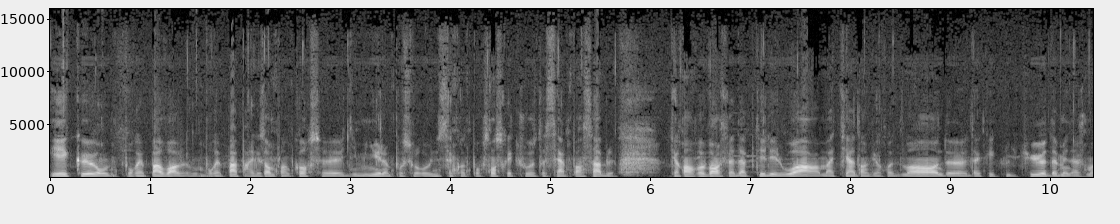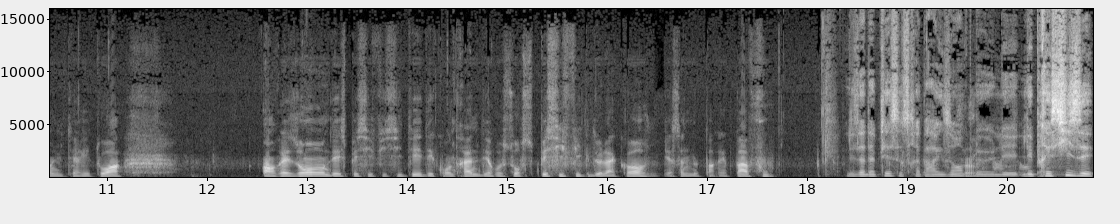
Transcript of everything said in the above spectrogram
et qu'on ne pourrait pas avoir, on pourrait pas, par exemple, en Corse, euh, diminuer l'impôt sur le revenu de 50%, ce serait quelque chose d'assez impensable. En revanche, adapter les lois en matière d'environnement, d'agriculture, d'aménagement du territoire, en raison des spécificités, des contraintes, des ressources spécifiques de la Corse, ça ne me paraît pas fou. Les adapter, ce serait par exemple les, préciser.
